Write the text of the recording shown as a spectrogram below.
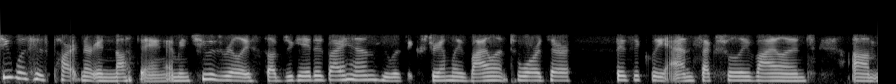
she was his partner in nothing. I mean, she was really subjugated by him. He was extremely violent towards her, physically and sexually violent. Um,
